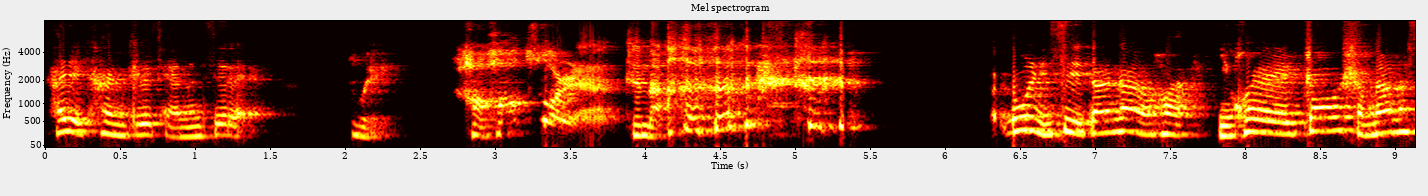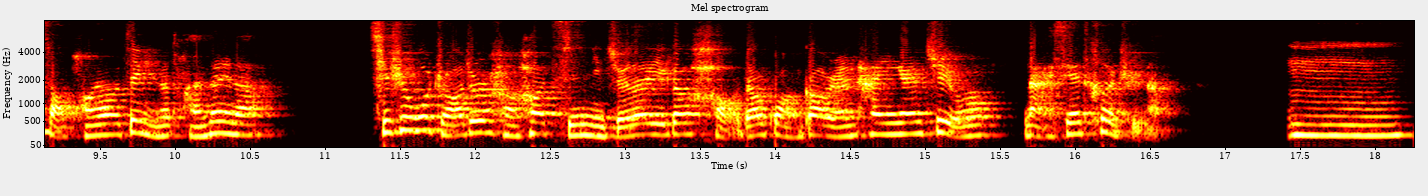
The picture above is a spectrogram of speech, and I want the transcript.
还得看之前的积累。对。好好做人，真的。如果你自己单干的话，你会招什么样的小朋友进你的团队呢？其实我主要就是很好奇，你觉得一个好的广告人他应该具有哪些特质呢？嗯，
